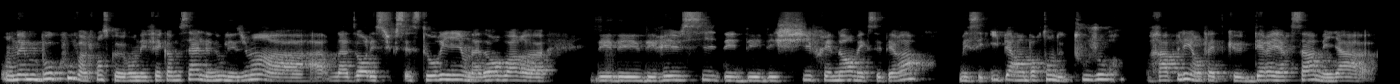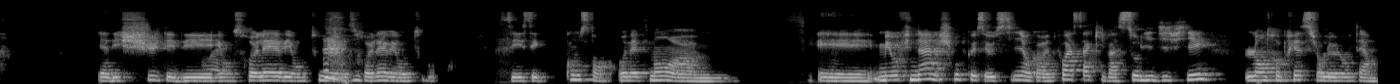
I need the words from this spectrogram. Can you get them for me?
on aime beaucoup, enfin je pense qu'on est fait comme ça, nous les humains, on adore les success stories, on adore voir euh, des, des, des, réussites, des, des, chiffres énormes, etc. Mais c'est hyper important de toujours rappeler en fait que derrière ça, mais il y a, y a des chutes et, des, et on se relève et on tourne et on se relève et on tourne. C'est constant, honnêtement. Et, mais au final, je trouve que c'est aussi, encore une fois, ça qui va solidifier l'entreprise sur le long terme.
